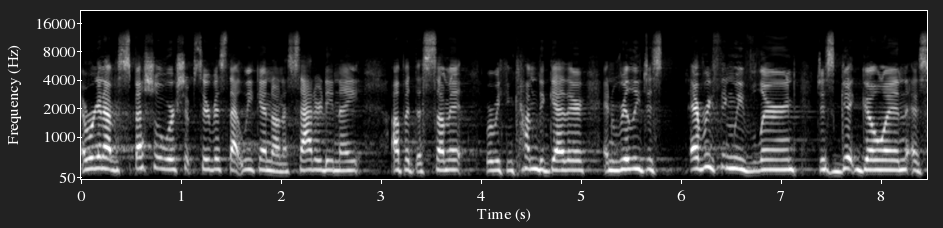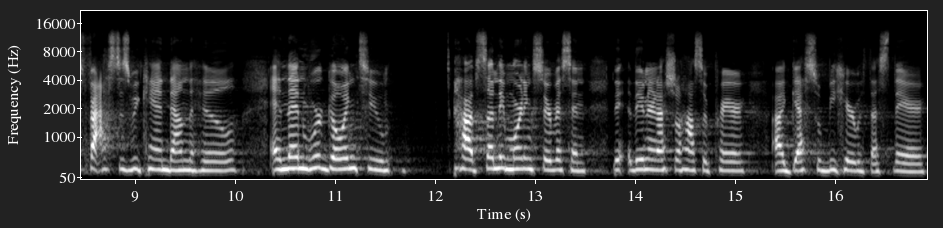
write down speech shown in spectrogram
And we're going to have a special worship service that weekend on a Saturday night up at the summit where we can come together and really just everything we've learned, just get going as fast as we can down the hill. And then we're going to have Sunday morning service, and the, the International House of Prayer uh, guests will be here with us there,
